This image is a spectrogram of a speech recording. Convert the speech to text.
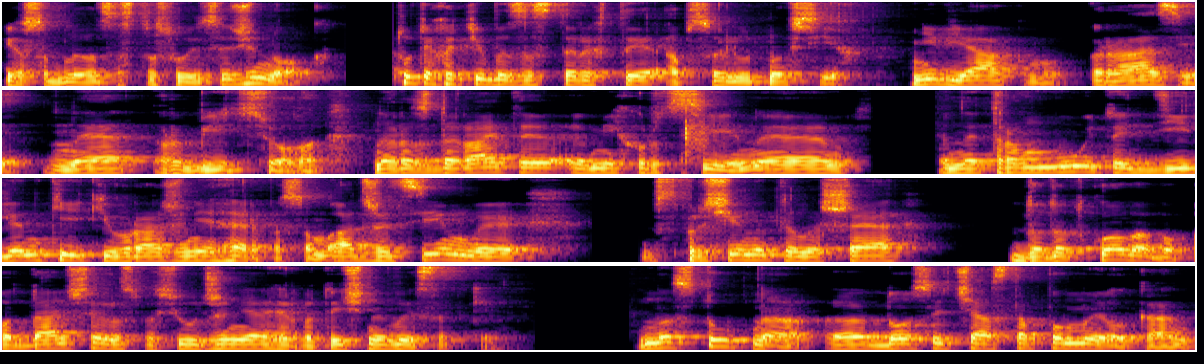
І особливо це стосується жінок. Тут я хотів би застерегти абсолютно всіх. Ні в якому разі не робіть цього. Не роздирайте міхурці, не Не травмуйте ділянки, які вражені герпесом, адже цим ви спричините лише додаткове або подальше розповсюдження герпетичної висадки. Наступна е, досить часта помилка.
